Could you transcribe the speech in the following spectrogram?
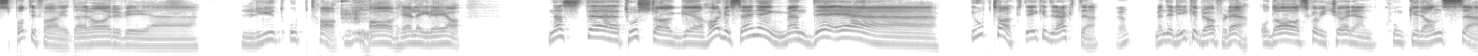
Spotify. Der har vi eh, lydopptak av hele greia. Neste torsdag eh, har vi sending, men det er i opptak, det er ikke direkte. Ja. Men det er like bra for det, og da skal vi kjøre en konkurranse.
